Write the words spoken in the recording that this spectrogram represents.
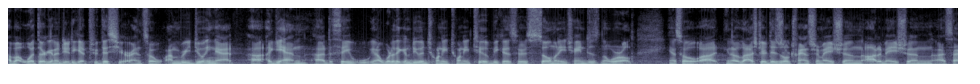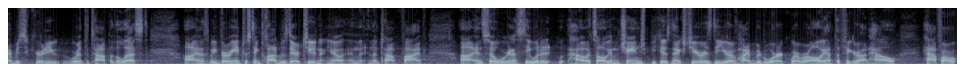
about what they're going to do to get through this year. And so I'm redoing that uh, again uh, to say, you know, what are they going to do in 2022? Because there's so many changes in the world. And so, uh, you know, last year digital transformation, automation, uh, cybersecurity were at the top of the list. Uh, and it's going to be very interesting. Cloud was there too, you know, in the, in the top five. Uh, and so we're going to see what it, how it's all going to change because next year is the year of hybrid work, where we're all have to figure out how half our,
